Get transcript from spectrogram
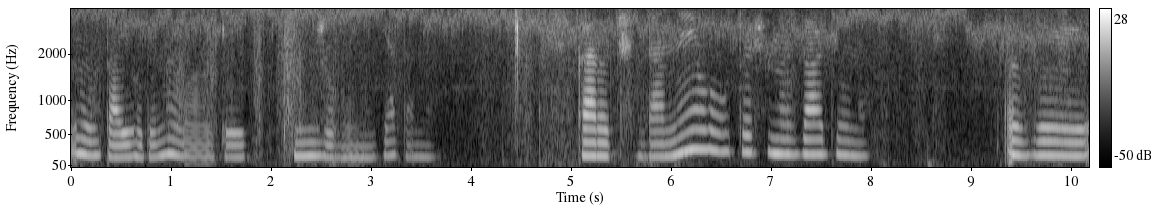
ну та його Данило, але то якийсь книжовий, я Данило. Коротше, Данило, той, що назаді у нас. З,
